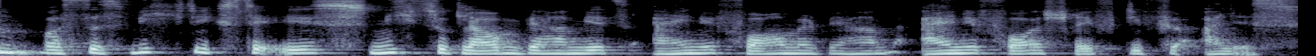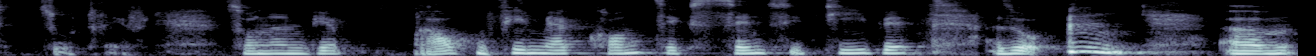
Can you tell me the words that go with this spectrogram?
was das Wichtigste ist, nicht zu glauben, wir haben jetzt eine Formel, wir haben eine Vorschrift, die für alles zutrifft, sondern wir brauchen viel mehr kontextsensitive, also ähm,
